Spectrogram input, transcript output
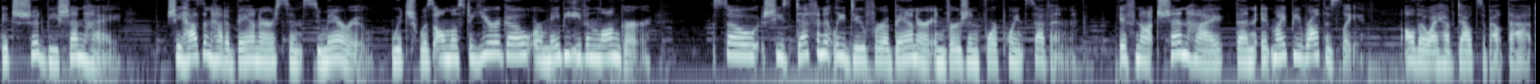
it should be Shenhe. She hasn't had a banner since Sumeru, which was almost a year ago or maybe even longer. So she's definitely due for a banner in version 4.7. If not Shenhe, then it might be Wriothesley, although I have doubts about that.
